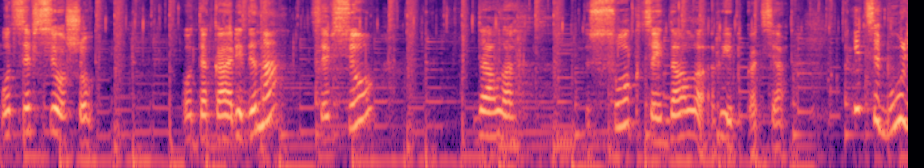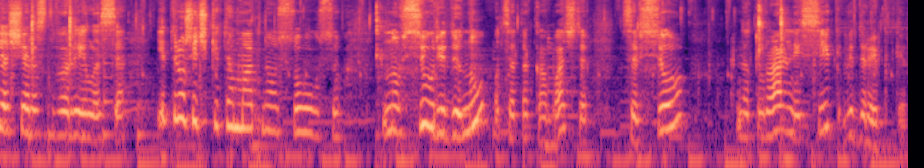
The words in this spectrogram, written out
Оце все, що от така рідина, це все дала сок, цей дала рибка ця. І цибуля ще розтворилася, і трошечки томатного соусу. Ну, всю рідину, оце така, бачите, це все натуральний сік від рибки.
